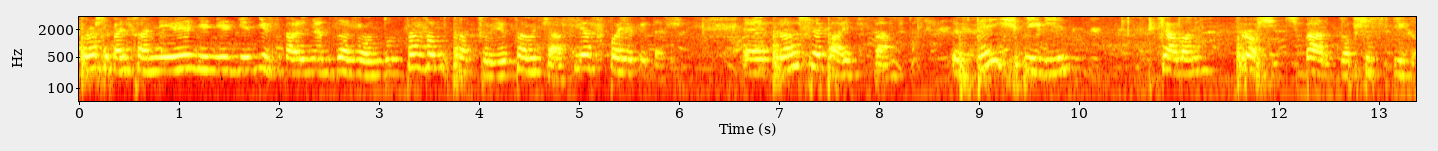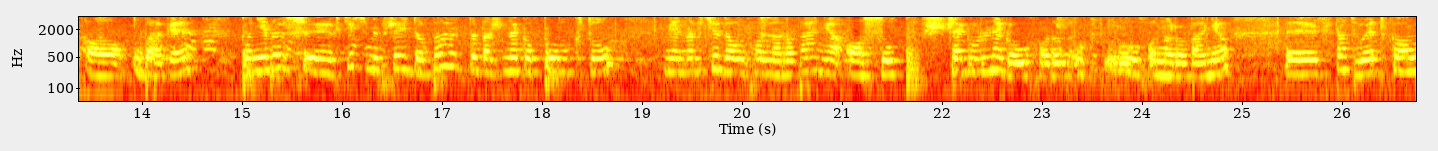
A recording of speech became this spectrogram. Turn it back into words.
Proszę Państwa, nie, nie, nie, nie, nie zwalniam zarządu. Zarząd pracuje cały czas. Ja stoję też. E, Proszę Państwa, w tej chwili chciałam prosić bardzo wszystkich o uwagę, ponieważ e, chcieliśmy przejść do bardzo ważnego punktu, mianowicie do uhonorowania osób, szczególnego uhonorowania e, statuetką e,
